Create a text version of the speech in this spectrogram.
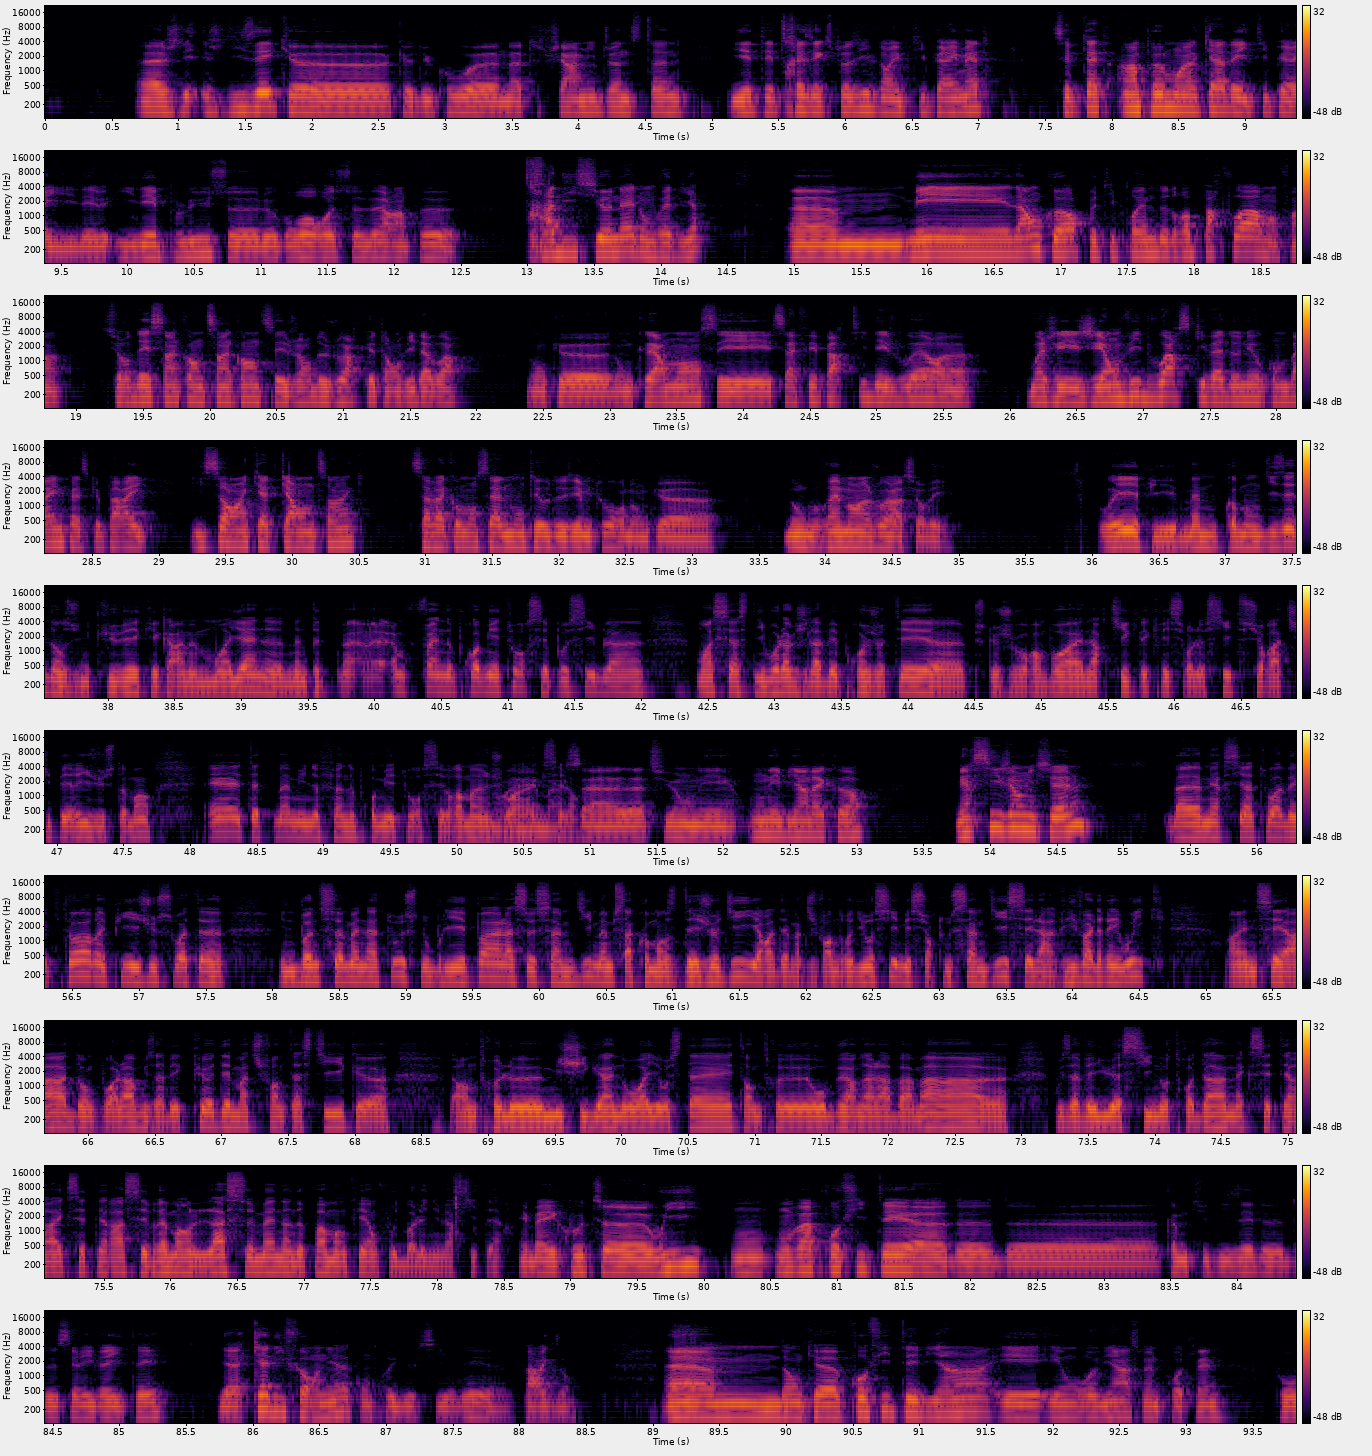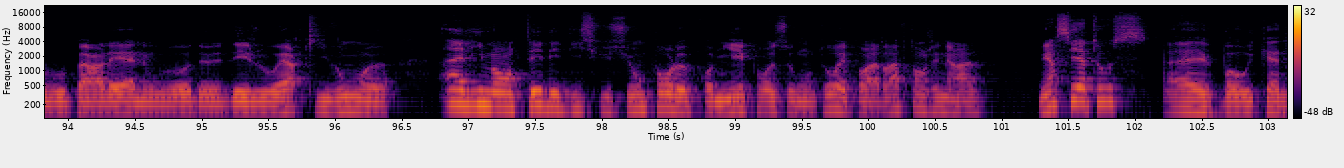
Je, je, disais que, que du coup, notre cher ami Johnston, il était très explosif dans les petits périmètres. C'est peut-être un peu moins le cas d'A.T. Perry. Il est, plus euh, le gros receveur un peu traditionnel, on va dire. Euh, mais là encore, petit problème de drop parfois. Mais enfin, sur des 50-50, c'est le genre de joueur que tu as envie d'avoir. Euh, donc clairement, ça fait partie des joueurs. moi, j'ai envie de voir ce qu'il va donner au combine parce que pareil, il sort un 4-45, ça va commencer à le monter au deuxième tour. Donc, donc vraiment un joueur à surveiller. Oui, et puis même comme on disait, dans une cuvée qui est quand même moyenne, même peut-être ben, en fin de premier tour, c'est possible. Hein. Moi, c'est à ce niveau-là que je l'avais projeté, euh, puisque je vous renvoie à un article écrit sur le site, sur Atiperi justement, et peut-être même une fin de premier tour. C'est vraiment un joueur bah, excellent. Là-dessus, on est, on est bien d'accord. Merci Jean-Michel. Ben, merci à toi Victor. Et puis je souhaite euh, une bonne semaine à tous. N'oubliez pas là ce samedi, même ça commence dès jeudi, il y aura des matchs vendredi aussi, mais surtout samedi, c'est la Rivalry Week en NCAA. Donc voilà, vous avez que des matchs fantastiques euh, entre le Michigan, Ohio State, entre Auburn, Alabama. Euh, vous avez USC, Notre-Dame, etc., etc. C'est vraiment la semaine à ne pas manquer en football universitaire. Eh ben écoute, euh, oui, on, va profiter de, comme tu disais, de, ces rivalités. Il y a California contre UCLA, par exemple. donc profitez bien et, et, on revient la semaine prochaine pour vous parler à nouveau de, des joueurs qui vont euh, alimenter des discussions pour le premier, pour le second tour et pour la draft en général. Merci à tous. Allez, bon week-end.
